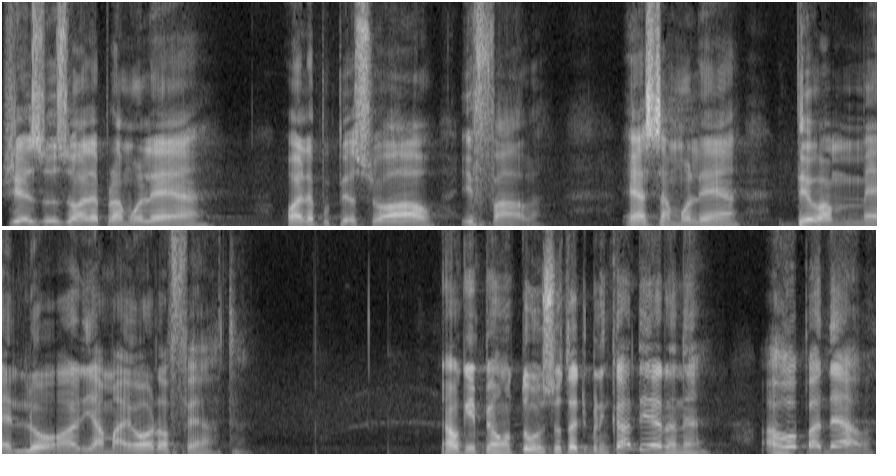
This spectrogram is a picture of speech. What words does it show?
Jesus olha para a mulher, olha para o pessoal e fala: essa mulher deu a melhor e a maior oferta. Alguém perguntou: o senhor está de brincadeira, né? A roupa dela.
